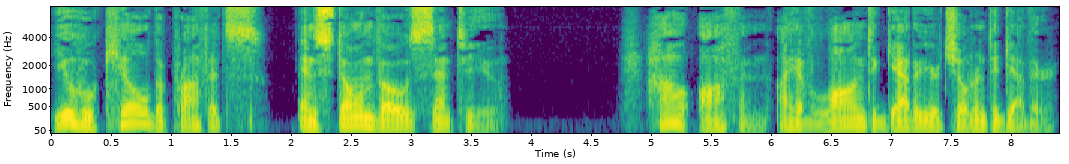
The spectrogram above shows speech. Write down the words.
you who kill the prophets and stone those sent to you. How often i have longed to gather your children together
